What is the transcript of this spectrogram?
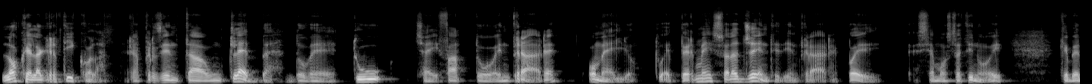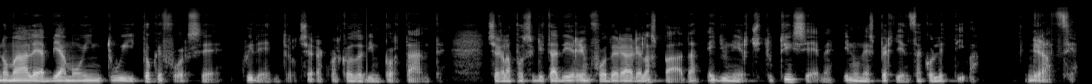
l'Oca e la Graticola, rappresenta un club dove tu ci hai fatto entrare, o meglio, tu hai permesso alla gente di entrare, poi siamo stati noi che bene o male abbiamo intuito che forse qui dentro c'era qualcosa di importante, c'era la possibilità di rinfoderare la spada e di unirci tutti insieme in un'esperienza collettiva. Grazie.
